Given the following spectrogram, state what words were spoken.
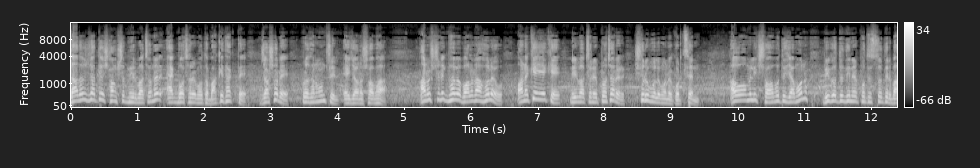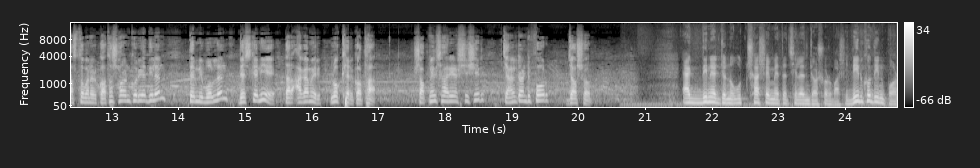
দ্বাদশ জাতীয় সংসদ নির্বাচনের এক বছরের মতো বাকি থাকতে যশোরে প্রধানমন্ত্রীর এই জনসভা। আনুষ্ঠানিকভাবে বলা না হলেও অনেকেই একে নির্বাচনের প্রচারের শুরু বলে মনে করছেন। আওয়ামী লীগ সভাপতি যেমন বিগত দিনের প্রতিশ্রুতির বাস্তবায়নের কথা স্মরণ করিয়ে দিলেন, তেমনি বললেন দেশকে নিয়ে তার আগামীর লক্ষ্যের কথা। Swapnil Shahriar Shishir, channel twenty four, Jessore. একদিনের জন্য উচ্ছ্বাসে মেতেছিলেন যশোরবাসী। দীর্ঘদিন পর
